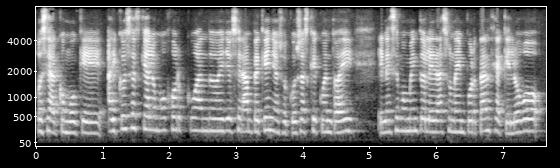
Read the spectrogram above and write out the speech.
O sea, como que hay cosas que a lo mejor cuando ellos eran pequeños o cosas que cuento ahí, en ese momento le das una importancia que luego,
